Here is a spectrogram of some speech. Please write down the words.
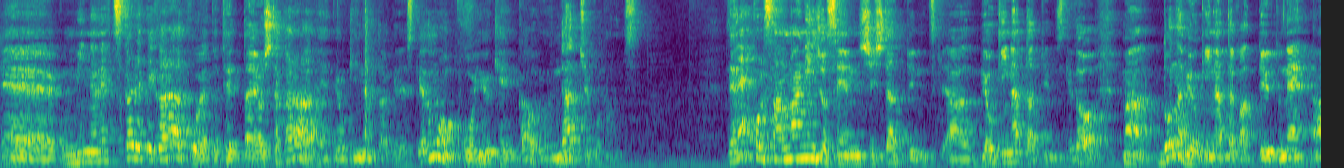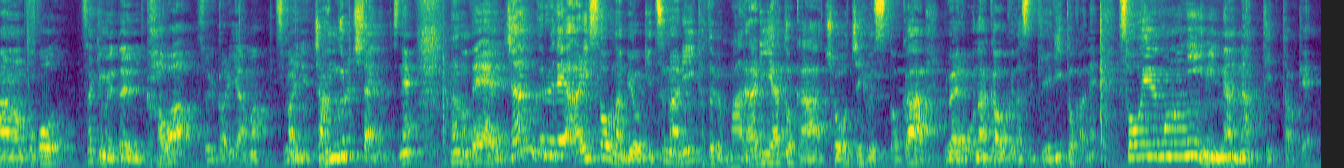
えーみんなね疲れてからこうやって撤退をしたから、え病気になったわけですけどもこういう結果を生んだっていうことなんです。でねこれ3万人以上戦死したっていうんですけどあ病気になったっていうんですけどまあどんな病気になったかっていうとねあのここさっきも言ったように川それから山つまりねジャングル地帯なんですね。なのでジャングルでありそうな病気つまり例えばマラリアとか腸チフスとかいわゆるお腹を下す下痢とかねそういうものにみんななっていったわけ。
